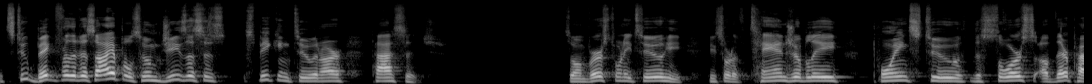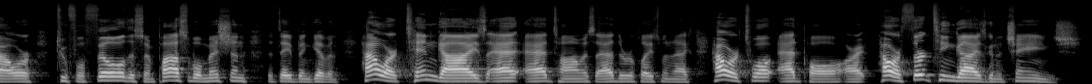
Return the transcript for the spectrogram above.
It's too big for the disciples whom Jesus is speaking to in our passage. So in verse 22, he, he sort of tangibly points to the source of their power to fulfill this impossible mission that they've been given. How are 10 guys, add, add Thomas, add the replacement in Acts, how are 12, add Paul, all right, how are 13 guys going to change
